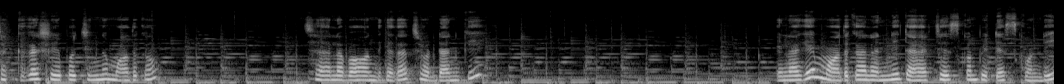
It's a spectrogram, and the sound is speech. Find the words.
చక్కగా షేప్ వచ్చిందో మోదకం. చాలా బాగుంది కదా చూడడానికి. ఇలాగే మోదకాలన్నీ తయారు చేసుకొని పెట్టేసుకోండి.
